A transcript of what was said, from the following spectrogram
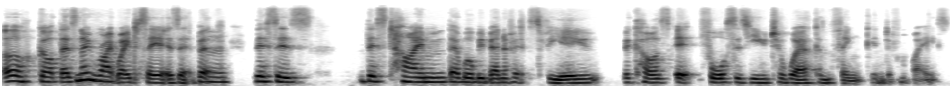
Oh God, there's no right way to say it, is it? But mm. this is this time there will be benefits for you because it forces you to work and think in different ways.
